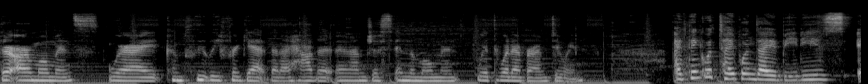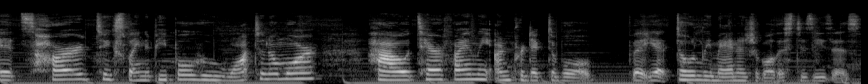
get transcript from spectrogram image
there are moments where I completely forget that I have it and I'm just in the moment with whatever I'm doing. I think with type 1 diabetes, it's hard to explain to people who want to know more how terrifyingly unpredictable but yet totally manageable this disease is.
